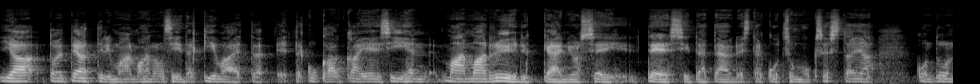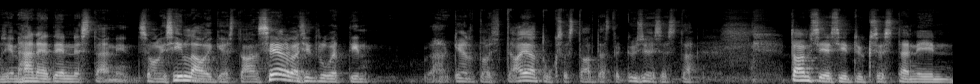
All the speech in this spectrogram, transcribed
Ja toi teatterimaailmahan on siitä kiva, että, että kukaan kai ei siihen maailmaan ryhdykään, jos ei tee sitä täydestä kutsumuksesta. Ja kun tunsin hänet ennestään, niin se oli sillä oikeastaan selvä. Sitten ruvettiin vähän kertoa sitten ajatuksestaan tästä kyseisestä tanssiesityksestä, niin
